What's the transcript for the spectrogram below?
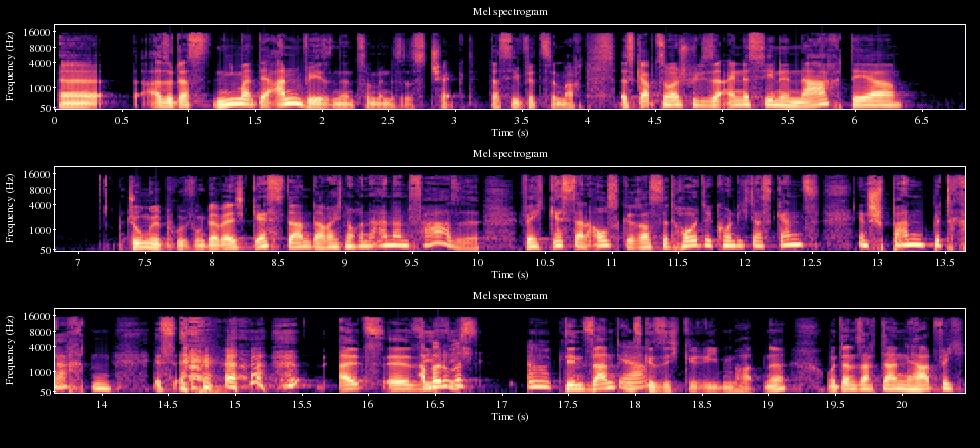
Äh, also, dass niemand der Anwesenden zumindest es checkt, dass sie Witze macht. Es gab zum Beispiel diese eine Szene nach der Dschungelprüfung. Da wäre ich gestern, da war ich noch in einer anderen Phase. Wäre ich gestern ausgerastet. Heute konnte ich das ganz entspannt betrachten. Es, als äh, sie Aber du bist. Okay. den Sand ja. ins Gesicht gerieben hat, ne? Und dann sagt dann Hartwig,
